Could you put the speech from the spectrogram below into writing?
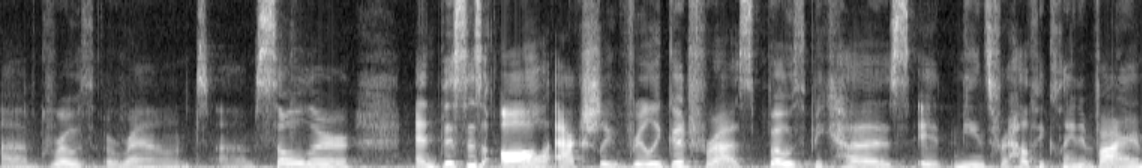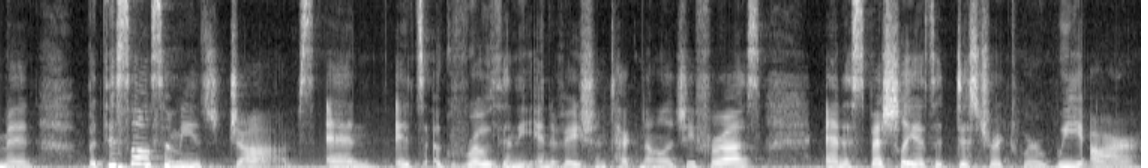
uh, growth around um, solar. And this is all actually really good for us, both because it means for healthy, clean environment, but this also means jobs. And it's a growth in the innovation technology for us. And especially as a district where we are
